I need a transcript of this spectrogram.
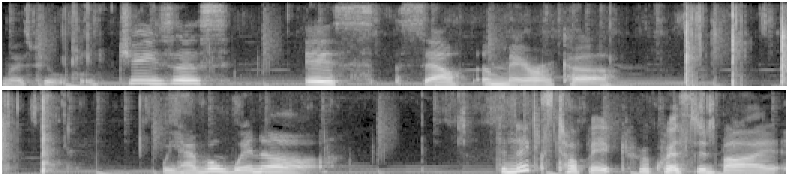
most people call Jesus, is South America. We have a winner. The next topic, requested by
